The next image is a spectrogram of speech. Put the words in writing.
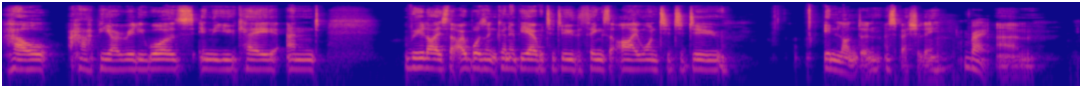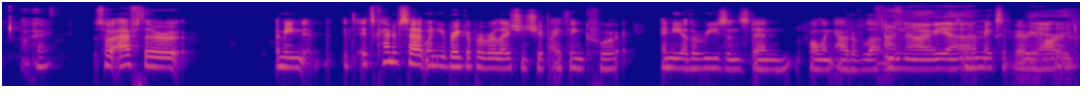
how happy I really was in the UK and realized that I wasn't going to be able to do the things that I wanted to do in London, especially. Right. Um, Okay. So after, I mean, it, it's kind of sad when you break up a relationship. I think for any other reasons than falling out of love. I know, So yeah. that makes it very Yeah. hard.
